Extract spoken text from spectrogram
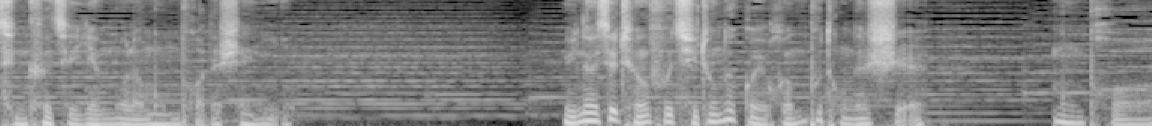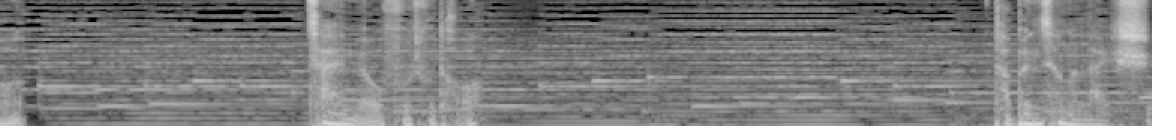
顷刻间淹没了孟婆的身影。与那些沉浮其中的鬼魂不同的是，孟婆再也没有浮出头。她奔向了来世。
